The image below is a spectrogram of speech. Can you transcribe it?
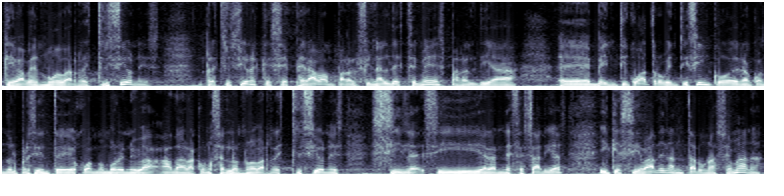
que va a haber nuevas restricciones, restricciones que se esperaban para el final de este mes, para el día 24 o 25, era cuando el presidente Juanma Moreno iba a dar a conocer las nuevas restricciones si, si eran necesarias, y que se va a adelantar una semana.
